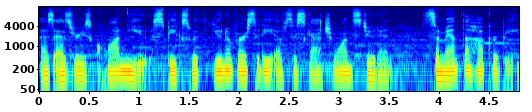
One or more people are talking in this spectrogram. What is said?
as Esri's Kwan Yu speaks with University of Saskatchewan student Samantha Huckerby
